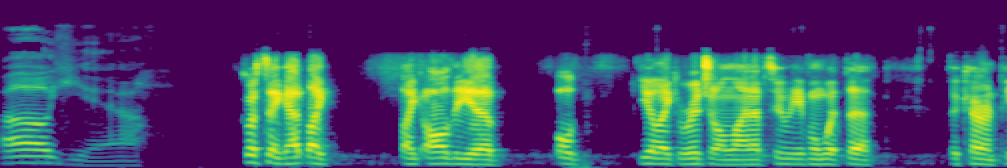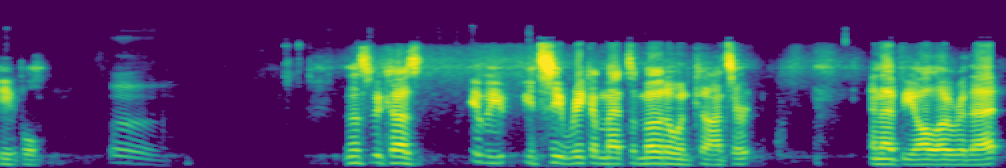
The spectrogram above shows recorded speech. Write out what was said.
Oh yeah. Of course, they got like like all the uh, old you know, like original lineup too, even with the the current people. Mm. And that's because be, you'd see Rika Matsumoto in concert, and I'd be all over that.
